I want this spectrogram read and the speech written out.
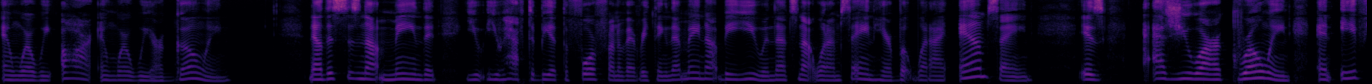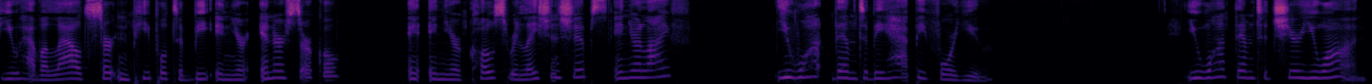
and where we are and where we are going now, this does not mean that you, you have to be at the forefront of everything. That may not be you, and that's not what I'm saying here. But what I am saying is as you are growing, and if you have allowed certain people to be in your inner circle, in, in your close relationships in your life, you want them to be happy for you. You want them to cheer you on.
